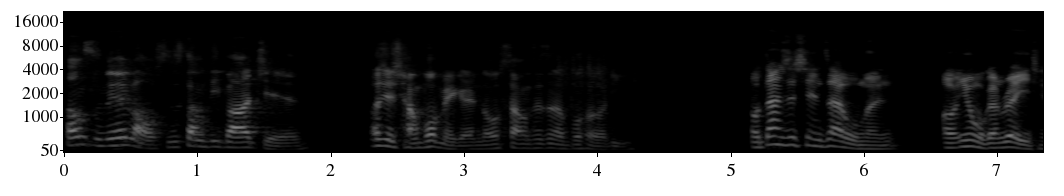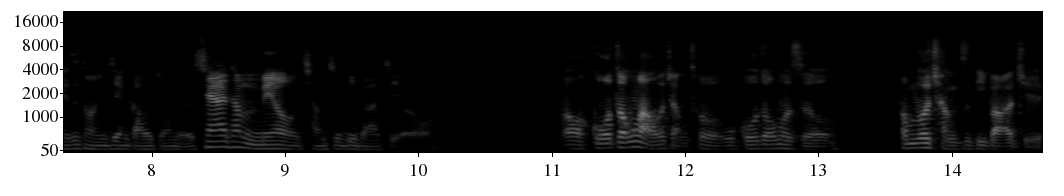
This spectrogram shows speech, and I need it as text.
当时那些老师上第八节，而且强迫每个人都上，这真的不合理。哦，但是现在我们哦，因为我跟瑞以前是同一间高中的，现在他们没有强制第八节哦。哦，国中啦，我讲错了，我国中的时候，他们都强制第八节。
